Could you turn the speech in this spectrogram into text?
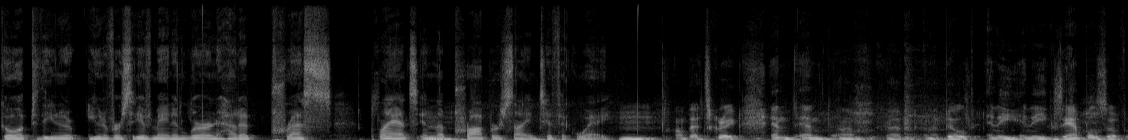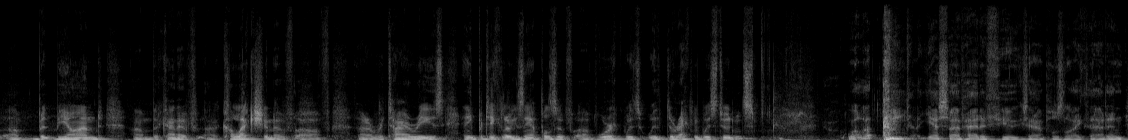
go up to the Uni- University of Maine and learn how to press plants in mm. the proper scientific way. Mm. Oh, that's great. And and um, uh, uh, Bill, any any examples of uh, beyond um, the kind of uh, collection of, of uh, retirees? Any particular examples of, of work with, with directly with students? Well, yes, I've had a few examples like that, and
